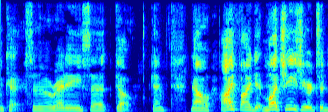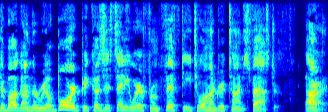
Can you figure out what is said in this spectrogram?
Okay, so ready, set, go. Okay, now I find it much easier to debug on the real board because it's anywhere from 50 to 100 times faster. All right.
